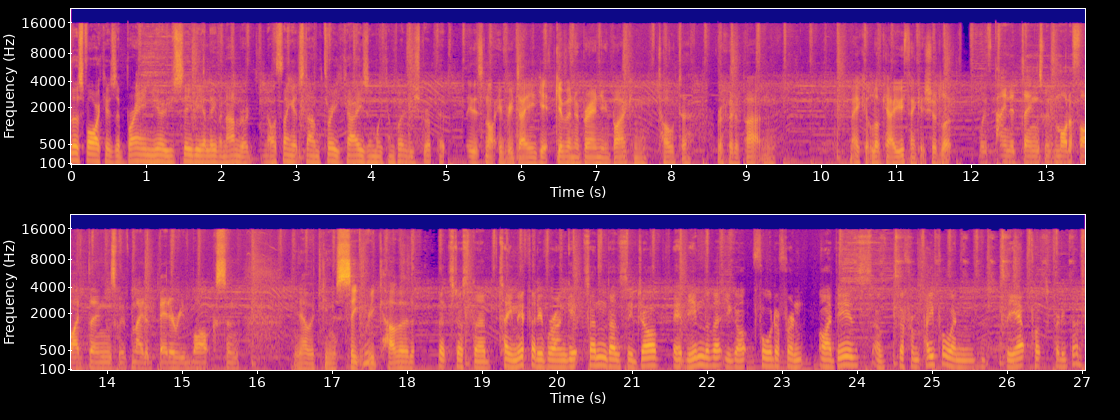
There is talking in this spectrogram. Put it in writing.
This bike is a brand new CB1100. I think it's done 3Ks and we completely stripped it. It's not every day you get given a brand new bike and told to rip it apart and make it look how you think it should look. We've painted things, we've modified things, we've made a battery box and you know, we're getting a seat recovered. It's just a team effort, everyone gets in, does their job. At the end of it you got four different ideas of different people and the output's pretty good.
